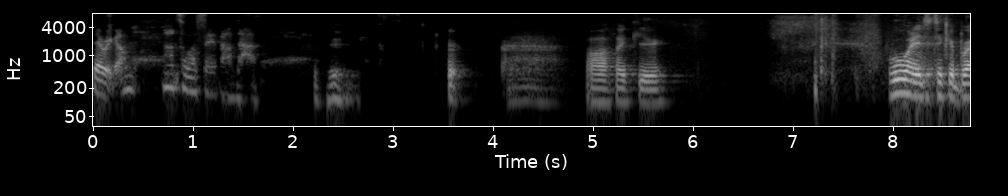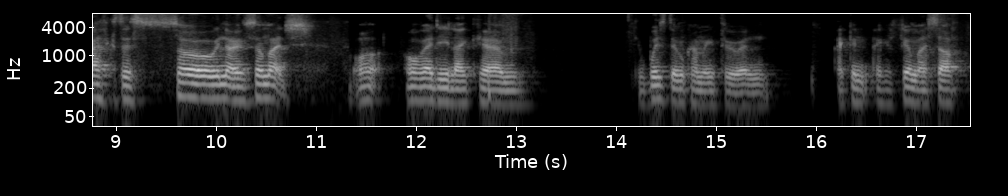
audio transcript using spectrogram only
There we go. That's all I'll say about that. oh, thank you. Oh, I need to take a breath because there's so you know so much already like um, wisdom coming through, and I can I can feel myself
